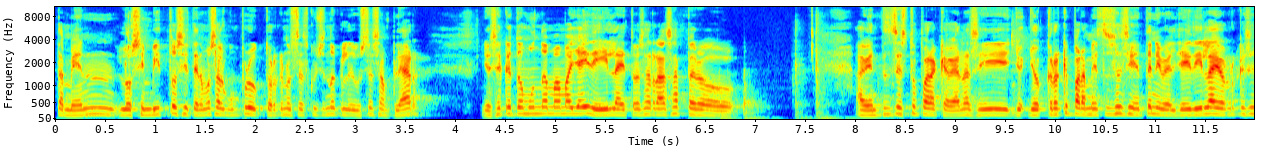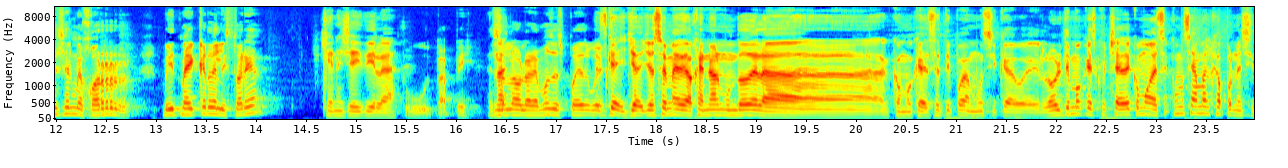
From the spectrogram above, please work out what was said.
También los invito, si tenemos algún productor que nos está escuchando que le guste samplear. Yo sé que todo el mundo mama J Dilla y toda esa raza, pero aviéntense esto para que vean así. Yo, yo creo que para mí esto es el siguiente nivel. J Dilla, yo creo que ese es el mejor beatmaker de la historia. ¿Quién es J. Dilla? Uy, papi. Eso No. lo hablaremos después, güey. Es que yo, yo soy medio ajeno al mundo de la... Como que ese tipo de música, güey. Lo último que escuché de como ese... ¿Cómo se llama el japonés?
